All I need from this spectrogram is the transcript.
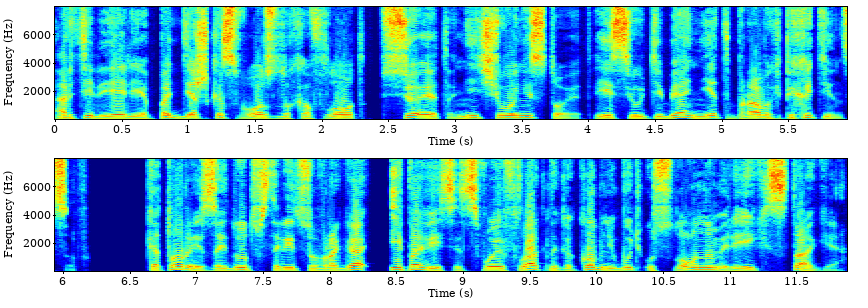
Артиллерия, поддержка с воздуха, флот – все это ничего не стоит, если у тебя нет бравых пехотинцев, которые зайдут в столицу врага и повесят свой флаг на каком-нибудь условном рейхстаге.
